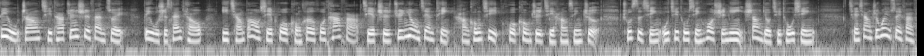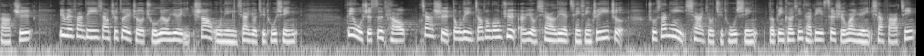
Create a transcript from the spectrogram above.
第五章其他军事犯罪第五十三条，以强暴、胁迫、恐吓或他法劫持军用舰艇、航空器或控制其航行者，处死刑、无期徒刑或十年以上有期徒刑。前项之未遂犯，罚之；预备犯第一项之罪者，处六月以上五年以下有期徒刑。第五十四条，驾驶动力交通工具而有下列情形之一者，处三年以下有期徒刑，得并科新台币四十万元以下罚金。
